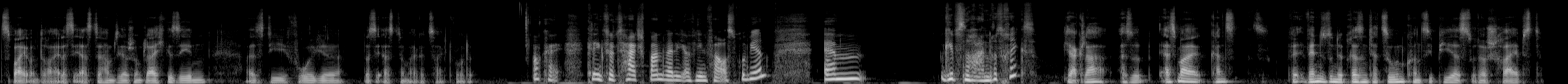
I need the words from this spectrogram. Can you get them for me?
2 und 3. Das erste haben sie ja schon gleich gesehen, als die Folie das erste Mal gezeigt wurde. Okay, klingt total spannend, werde ich auf jeden Fall ausprobieren. Ähm, Gibt es noch andere Tricks? Ja, klar. Also erstmal kannst, wenn du so eine Präsentation konzipierst oder schreibst,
